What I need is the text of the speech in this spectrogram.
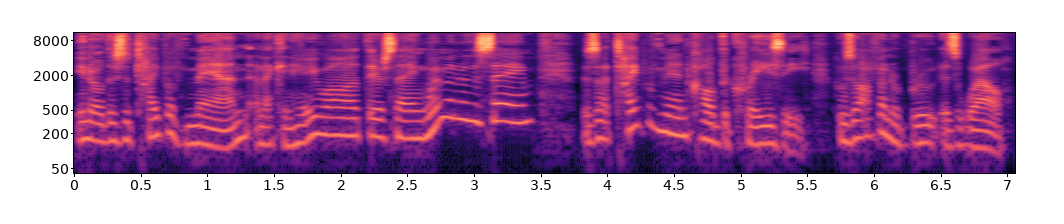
You know, there's a type of man, and I can hear you all out there saying women are the same. There's a type of man called the crazy, who's often a brute as well.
